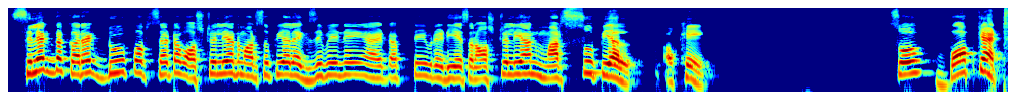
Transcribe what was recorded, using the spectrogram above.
Select the correct group of set of Australian marsupial exhibiting adaptive radiation. Australian marsupial. Okay. So, bobcat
